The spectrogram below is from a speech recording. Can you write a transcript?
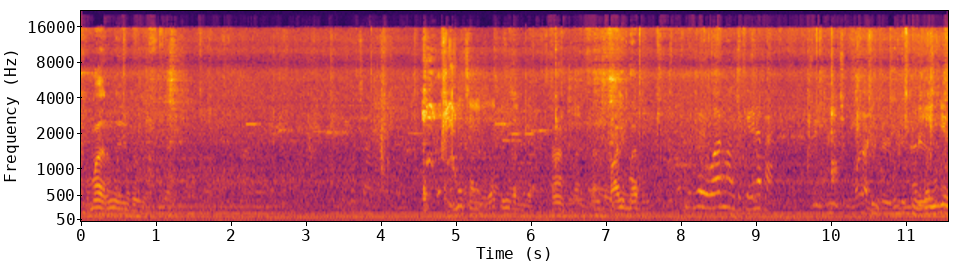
சும்மா இருந்து இது? பண்ணு. ஆ பாலிமர். ஓரமாக கேனப்பா இங்கேயும்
